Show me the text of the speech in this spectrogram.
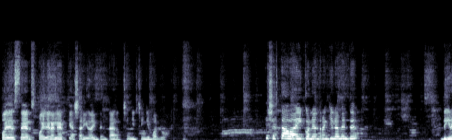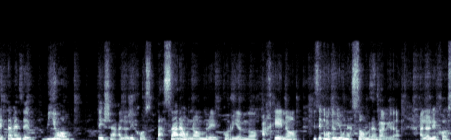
puede ser, spoiler alert, que hayan ido a intentar chingui chingui por el bosque. Ella estaba ahí con él tranquilamente. Directamente vio ella a lo lejos pasar a un hombre corriendo ajeno. Dice como que vio una sombra en realidad, a lo lejos.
